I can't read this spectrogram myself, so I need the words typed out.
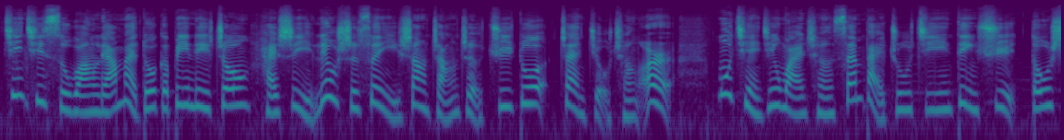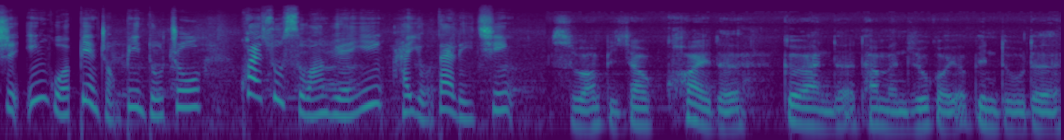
近期死亡两百多个病例中，还是以六十岁以上长者居多，占九成二。目前已经完成三百株基因定序，都是英国变种病毒株。快速死亡原因还有待厘清。死亡比较快的个案的，他们如果有病毒的。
